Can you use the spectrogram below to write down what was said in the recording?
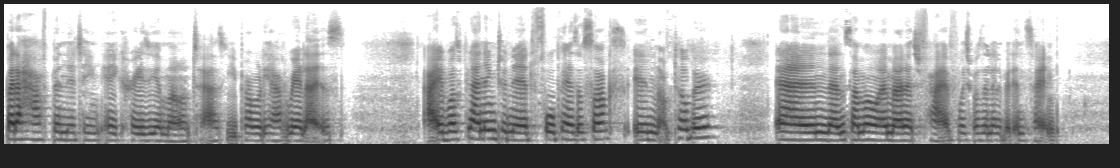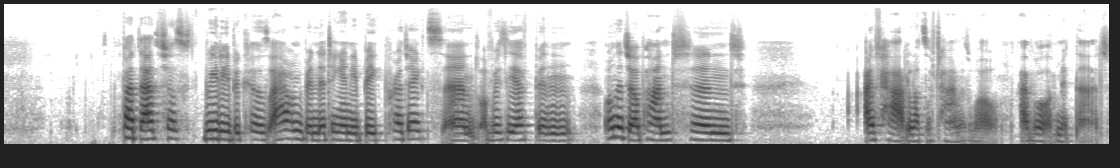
but I have been knitting a crazy amount, as you probably have realized. I was planning to knit four pairs of socks in October, and then somehow I managed five, which was a little bit insane. But that's just really because I haven't been knitting any big projects, and obviously I've been on the job hunt, and I've had lots of time as well. I will admit that.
